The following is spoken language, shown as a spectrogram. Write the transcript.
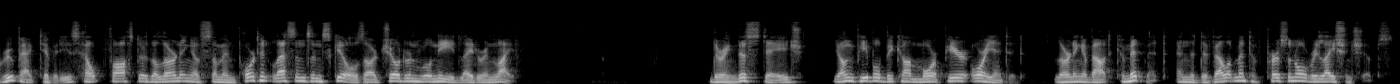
Group activities help foster the learning of some important lessons and skills our children will need later in life. During this stage, young people become more peer-oriented, learning about commitment and the development of personal relationships.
